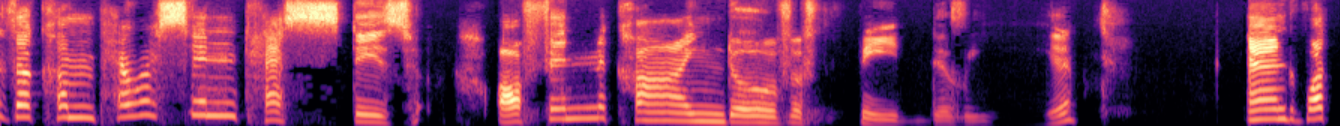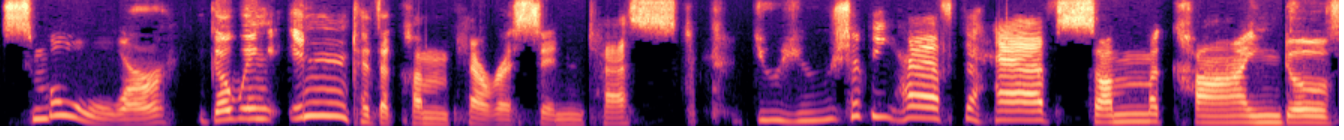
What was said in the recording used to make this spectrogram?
the comparison test is often kind of fiddly. And what's more, going into the comparison test, you usually have to have some kind of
